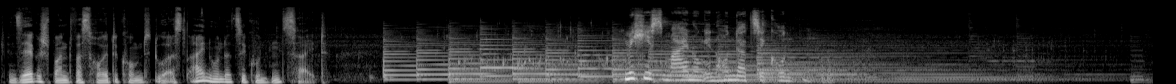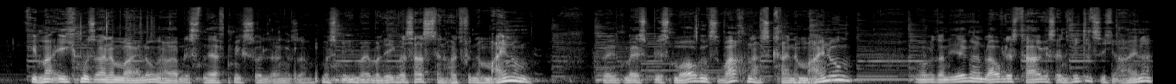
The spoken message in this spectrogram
Ich bin sehr gespannt, was heute kommt. Du hast 100 Sekunden Zeit. Michis Meinung in 100 Sekunden. Immer ich muss eine Meinung haben, das nervt mich so langsam. Ich muss mir immer überlegen, was hast du denn heute für eine Meinung? Du bist morgens wach und hast keine Meinung. Aber dann irgendwann im Laufe des Tages entwickelt sich eine.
